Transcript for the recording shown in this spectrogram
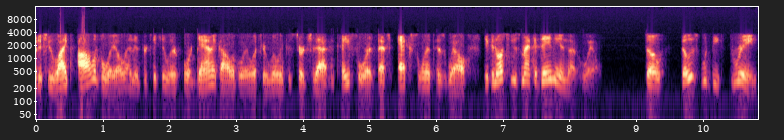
But if you like olive oil, and in particular organic olive oil, if you're willing to search that and pay for it, that's excellent as well. You can also use macadamia nut oil. So those would be three.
